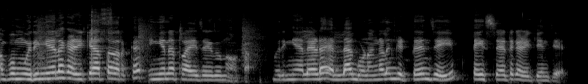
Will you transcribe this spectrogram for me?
അപ്പോൾ മുരിങ്ങയില കഴിക്കാത്തവർക്ക് ഇങ്ങനെ ട്രൈ ചെയ്ത് നോക്കാം. മുരിങ്ങയിലയുടെ എല്ലാ ഗുണങ്ങളും കിട്ടുകയും ചെയ്യും ടേസ്റ്റ് ആയിട്ട് കഴിക്കുകയും ചെയ്യാം.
